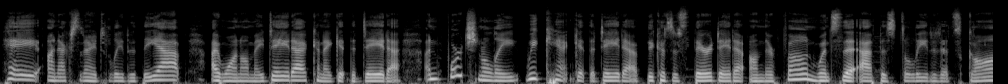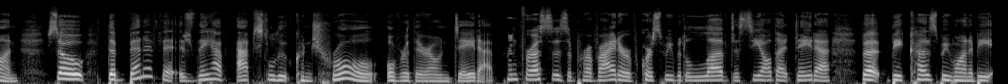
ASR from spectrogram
Hey, on accident, I deleted the app. I want all my data. Can I get the data? Unfortunately, we can't get the data because it's their data on their phone. Once the app is deleted, it's gone. So the benefit is they have absolute control over their own data. And for us as a provider, of course, we would love to see all that data, but because we want to be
